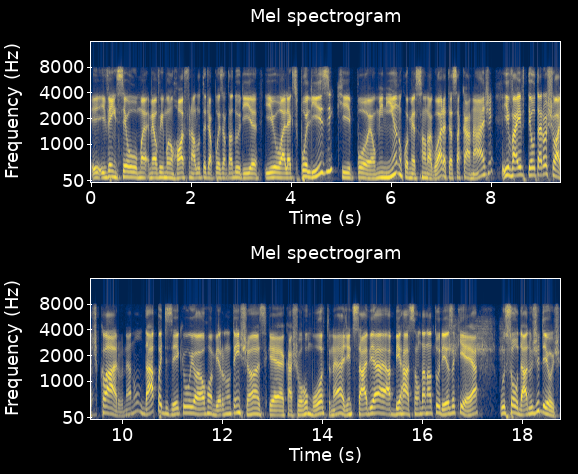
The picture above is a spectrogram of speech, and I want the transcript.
e, e venceu o Melvin Manhoff na luta de aposentadoria e o Alex Polizzi, que, pô, é um menino começando agora, até sacanagem, e vai ter o Tyro Shot. Claro, né? Não dá para dizer que o Joel Romero não tem chance, que é cachorro morto, né? A gente sabe a aberração da natureza que é os soldados de Deus.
